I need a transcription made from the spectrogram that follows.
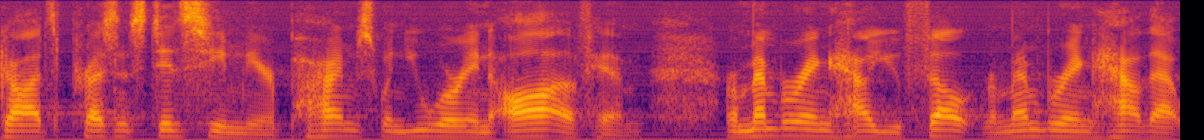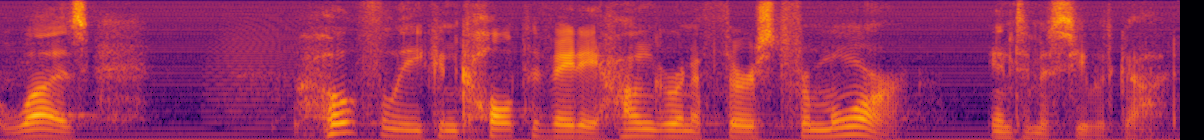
God's presence did seem near, times when you were in awe of Him, remembering how you felt, remembering how that was, hopefully you can cultivate a hunger and a thirst for more intimacy with God.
